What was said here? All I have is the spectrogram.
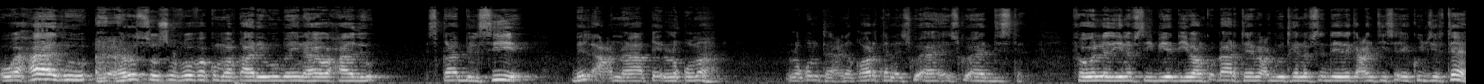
waxaaduu rusuu sufuufakum waqaaribuu beynaha waxaaduu isqaabilsiiye bilacnaaqi luqumaha luqunta yani qoortana isku aadista. Fawaladii nafsii biyadihi baan ku dhaartay macbuudka nafsadeyda gacantiisa ay ku jirtaa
